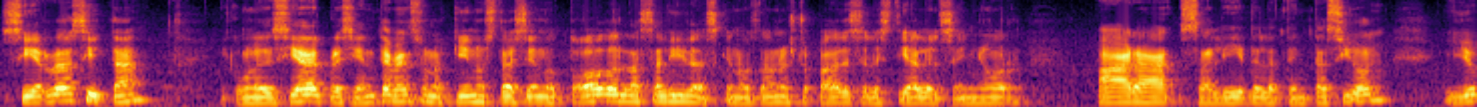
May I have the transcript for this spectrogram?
Cierra la cita y como le decía el presidente Benson aquí nos está diciendo todas las salidas que nos da nuestro Padre Celestial, el Señor, para salir de la tentación. Y yo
